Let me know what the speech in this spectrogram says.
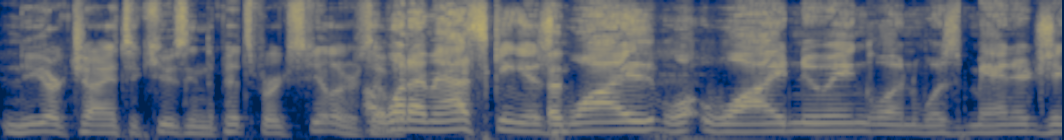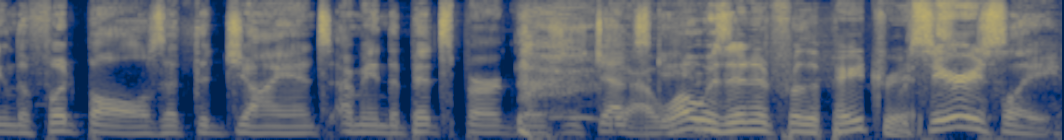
New York Giants accusing the Pittsburgh Steelers. Uh, of what it. I'm asking is why why New England was managing the footballs at the Giants. I mean the Pittsburgh versus Jets. Yeah, game. what was in it for the Patriots? seriously?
